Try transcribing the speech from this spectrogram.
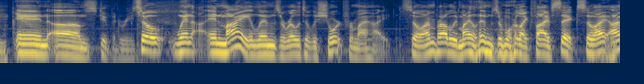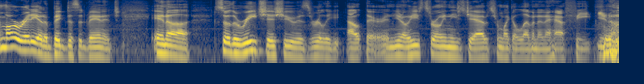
and um, stupid reach. so when and my limbs are relatively short for my height, so I'm probably my limbs are more like five six. So I, I'm already at a big disadvantage, and uh, so the reach issue is really out there. And you know he's throwing these jabs from like 11 and a half feet. You know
